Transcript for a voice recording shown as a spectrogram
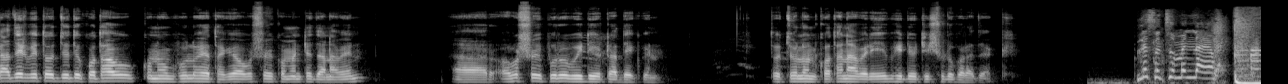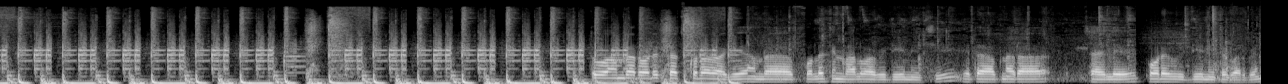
কাজের ভিতর যদি কোথাও কোনো ভুল হয়ে থাকে, অবশ্যই কমেন্টে জানাবেন। আর অবশ্যই পুরো ভিডিওটা দেখবেন। তো চলুন কথা না বেরিয়ে ভিডিওটি শুরু করা যাক। Listen to me now. তো আমরা রডের কাজ করার আগে আমরা পলিথিন ভালোভাবে দিয়ে নিয়েছি এটা আপনারা চাইলে পরে দিয়ে নিতে পারবেন।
